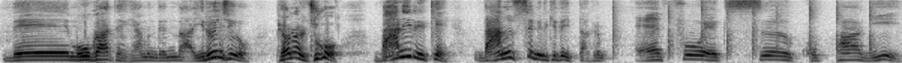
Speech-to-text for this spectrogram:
네모가 되게 하면 된다. 이런 식으로 변화를 주고 만일 이렇게 나눗셈 이렇게 돼 있다. 그럼 fx 곱하기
